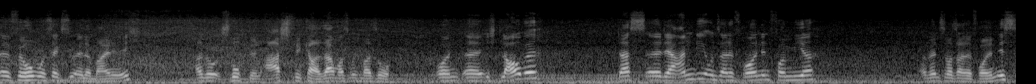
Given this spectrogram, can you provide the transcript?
Äh, für Homosexuelle meine ich. Also Schwuchteln, Arschficker, sagen wir es mal so. Und äh, ich glaube, dass äh, der Andi und seine Freundin von mir, wenn es mal seine Freundin ist,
